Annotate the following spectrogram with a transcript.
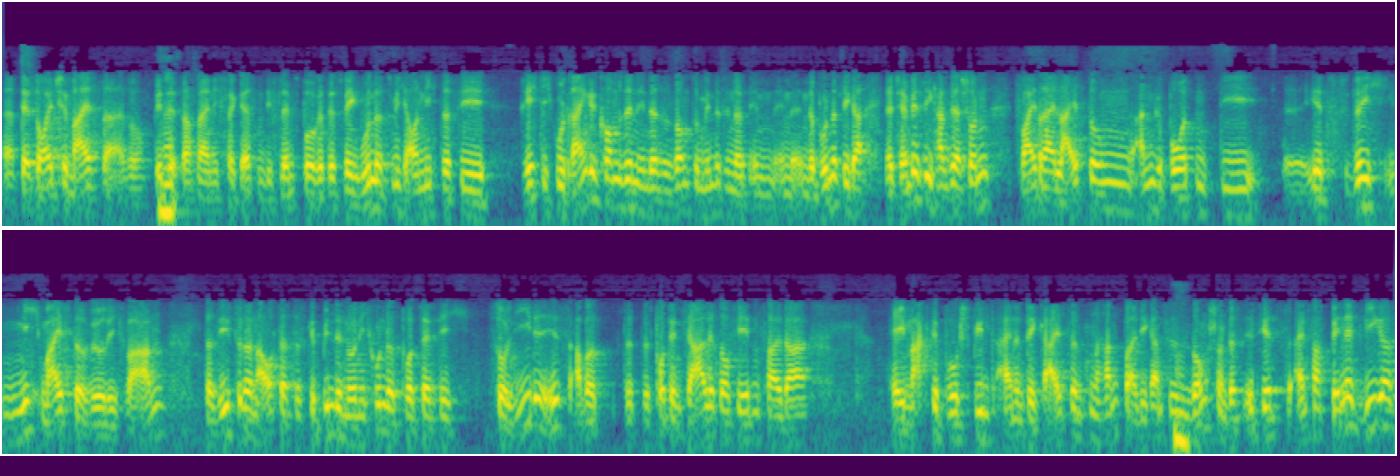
Äh, Der deutsche Meister, also bitte darf man ja nicht vergessen, die Flensburger. Deswegen wundert es mich auch nicht, dass sie richtig gut reingekommen sind in der Saison, zumindest in der, in, in, in der Bundesliga. In der Champions League haben sie ja schon zwei, drei Leistungen angeboten, die äh, jetzt wirklich nicht meisterwürdig waren. Da siehst du dann auch, dass das Gebilde nur nicht hundertprozentig solide ist, aber das, das Potenzial ist auf jeden Fall da. Hey, Magdeburg spielt einen begeisternden Handball die ganze Saison schon. Das ist jetzt einfach Bennett Wiegers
